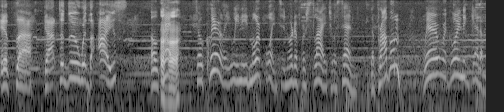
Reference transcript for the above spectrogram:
It's uh got to do with the ice. Okay. Uh huh. So clearly, we need more points in order for Sly to ascend. The problem? Where we're going to get them.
